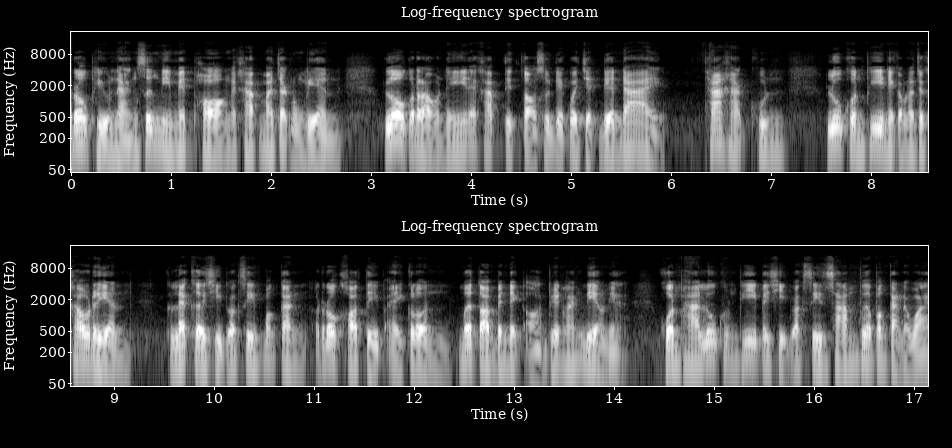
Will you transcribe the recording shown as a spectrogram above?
โรคผิวหนังซึ่งมีเม็ดพองนะครับมาจากโรงเรียน โรคเหล่านี้นะครับติดต่อสู่เด็กวัยเเดือนได้ ถ้าหากคุณลูกคนพี่เนี่ยกำลังจะเข้าเรียน และเคยฉีดวัคซีนป้องกันโรคคอตีบไอกรนเมื่อตอนเป็นเด็กอ่อนเพียงครั้งเดียวเนี่ยควรพาลูกคุณพี่ไปฉีดวัคซีนซ้ำเพื่อป้องกันเอาไว้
